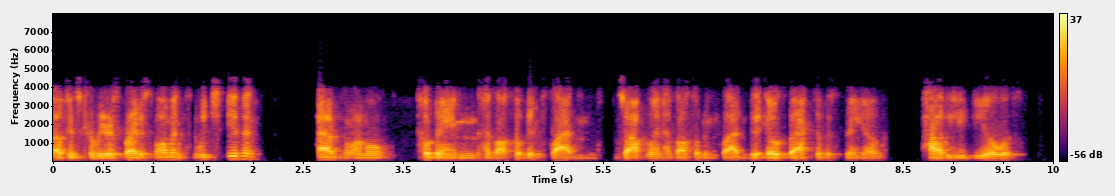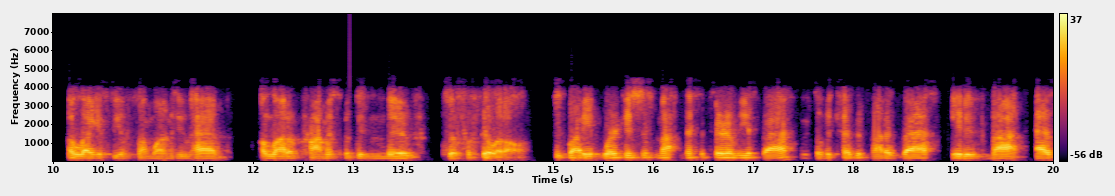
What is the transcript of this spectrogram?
of his career's brightest moments, which isn't abnormal. Cobain has also been flattened. Joplin has also been flattened. It goes back to this thing of how do you deal with a legacy of someone who had a lot of promise but didn't live to fulfill it all. His body of work is just not necessarily as vast, and so because it's not as vast, it is not as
